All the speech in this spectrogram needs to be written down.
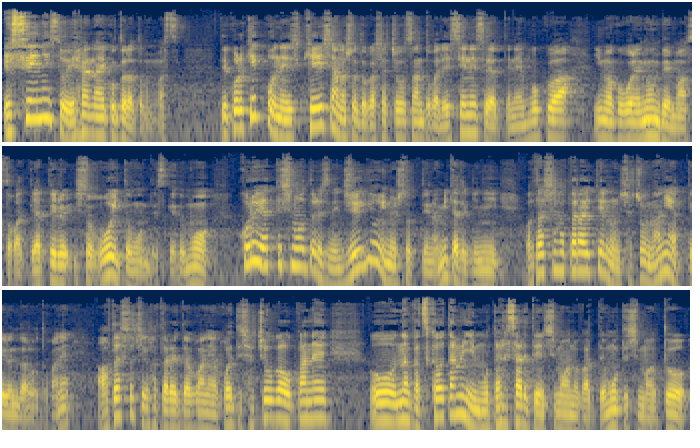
SNS をやらないことだと思います。で、これ結構ね、経営者の人とか社長さんとかで SNS やってね、僕は今ここで飲んでますとかってやってる人多いと思うんですけども、これをやってしまうとですね、従業員の人っていうのは見たときに、私働いてるのに社長何やってるんだろうとかね、私たちが働いたお金はこうやって社長がお金をなんか使うために持たらされてしまうのかって思ってしまうと、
